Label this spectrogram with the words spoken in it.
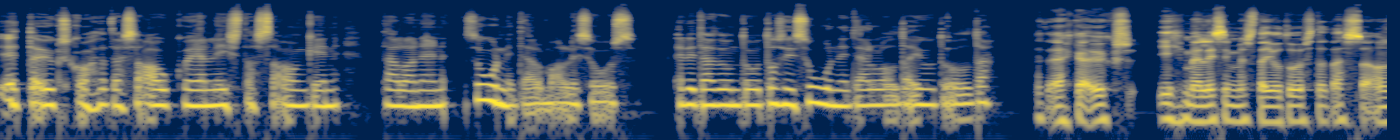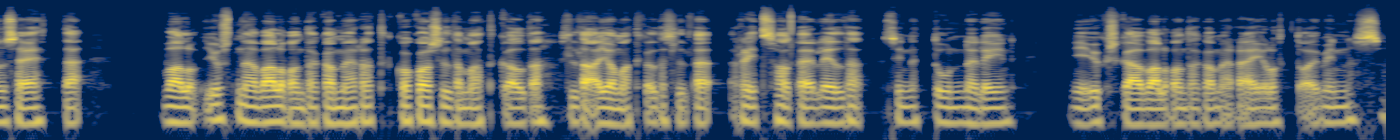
Että yksi kohta tässä aukkojen listassa onkin tällainen suunnitelmallisuus. Eli tämä tuntuu tosi suunnitellulta jutulta. Et ehkä yksi ihmeellisimmistä jutuista tässä on se, että val- just nämä valvontakamerat koko siltä matkalta, siltä ajomatkalta, siltä Ritz-hotellilta sinne tunneliin, niin yksikään valvontakamera ei ollut toiminnassa.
